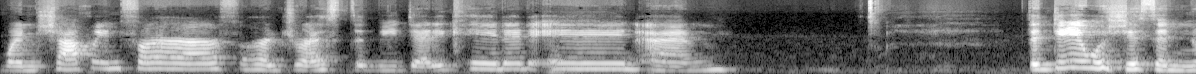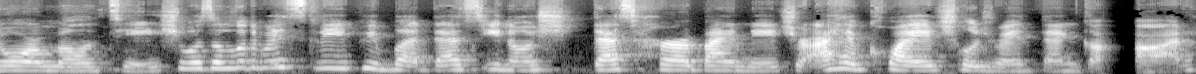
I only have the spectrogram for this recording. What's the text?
went shopping for her for her dress to be dedicated in, and the day was just a normality. She was a little bit sleepy, but that's you know she, that's her by nature. I have quiet children, thank God.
